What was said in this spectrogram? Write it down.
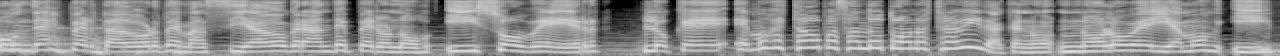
un despertador demasiado grande, pero nos hizo ver lo que hemos estado pasando toda nuestra vida, que no, no lo veíamos y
